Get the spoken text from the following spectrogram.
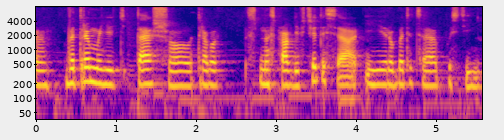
е, витримують те, що треба насправді вчитися і робити це постійно.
